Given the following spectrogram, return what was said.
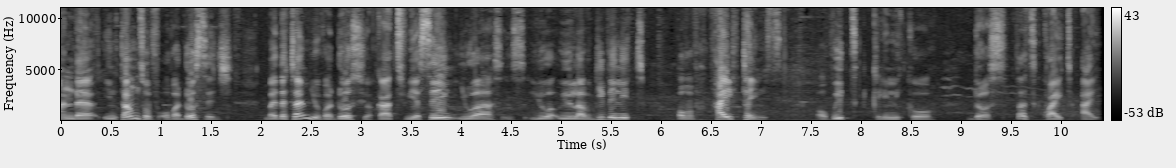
And uh, in terms of overdosage, by the time you overdose your cat, we are saying you, are, you, you will have given it over five times of its clinical dose. That's quite high.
